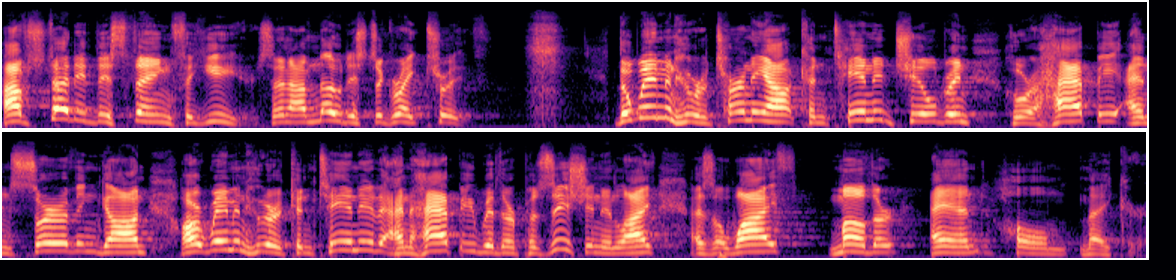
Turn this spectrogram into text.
I've studied this thing for years and I've noticed a great truth. The women who are turning out contented children who are happy and serving God are women who are contented and happy with their position in life as a wife, mother, and homemaker.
